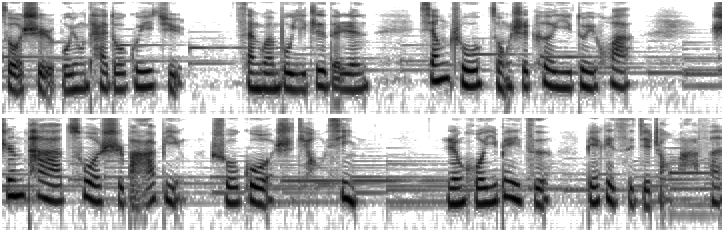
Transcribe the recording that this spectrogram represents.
做事不用太多规矩，三观不一致的人相处总是刻意对话，生怕错失把柄，说过是挑衅。人活一辈子，别给自己找麻烦。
